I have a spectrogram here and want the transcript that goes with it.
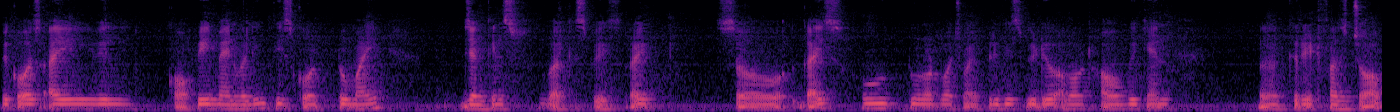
because i will copy manually this code to my jenkins workspace right? So guys who do not watch my previous video about how we can Uh, create first job.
